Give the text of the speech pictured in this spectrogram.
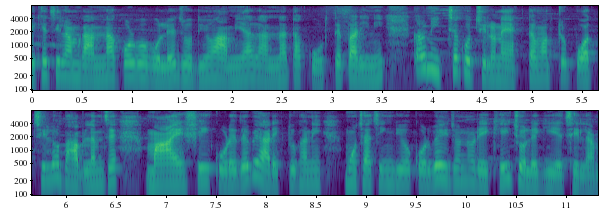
রেখেছিলাম রান্না করব বলে, যদিও আমি আর রান্নাটা করতে পারিনি, কারণ ইচ্ছে করছিল না, একটা মাত্র পদ ছিল, ভাবলাম যে মা এসেই করে দেবে আর একটুখানি মোচা চিংড়িও করবে, এই জন্য রেখেই চলে গিয়েছিলাম।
